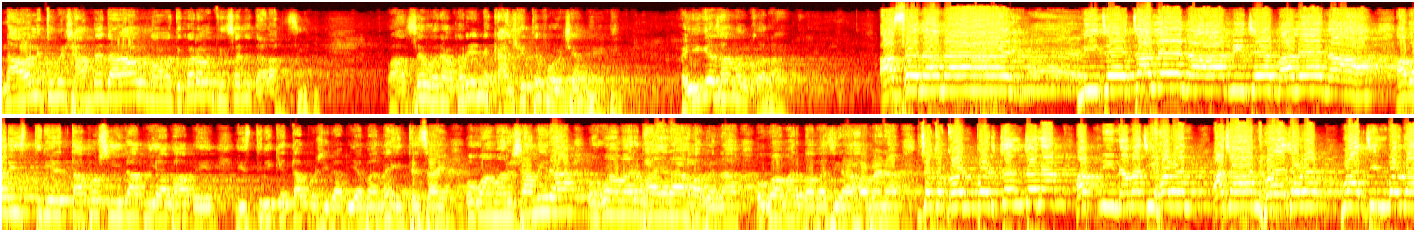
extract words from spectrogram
না হলে তুমি সামনে দাঁড়াও নমতি করো, আমি পিছনে দাঁড়াচ্ছি। আছে ওরা করে না, কালকে তো পয়সা নেই। হয়ে গেছে আমল করা। আছে না, নাই। নিজে জানে না, নিজে মানে না। আবার স্ত্রীর তাপসী রাবিয়া ভাবে, স্ত্রীকে তাপসী রাবিয়া বানাইতে চায়। ও আমার স্বামীরা ও আমার ভাইয়েরা হবে না ও আমার বাবাজিরা হবে না। যতক্ষণ পর্যন্ত না আপনি নামাজি হবেন, আজান হয়ে যাবেন মুয়াজ্জিন বলবে,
